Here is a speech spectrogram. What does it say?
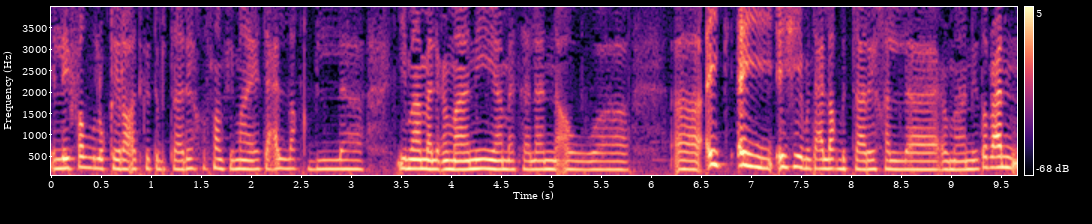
اللي يفضلوا قراءة كتب التاريخ خصوصا فيما يتعلق بالإمامة العمانية مثلا أو آه، أي أي أي شيء متعلق بالتاريخ العماني طبعا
